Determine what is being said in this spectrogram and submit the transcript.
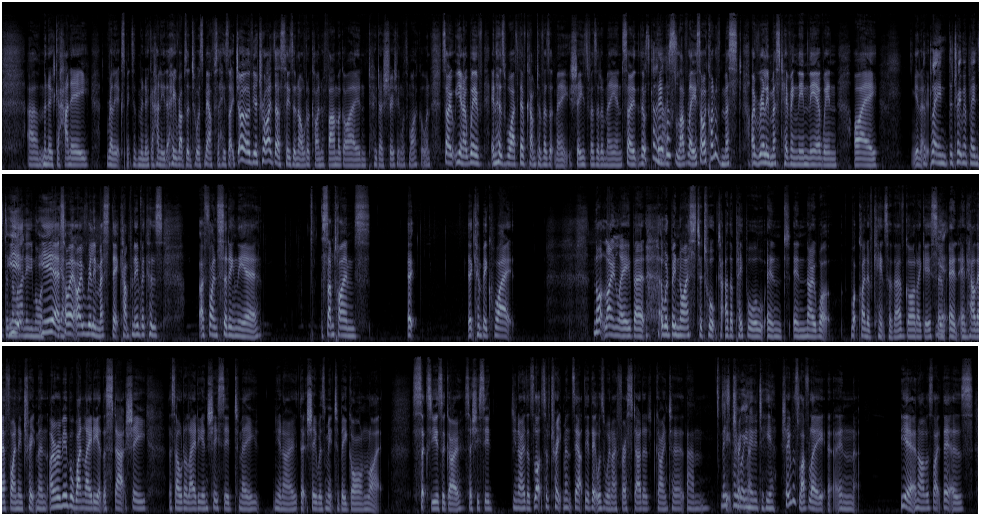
um, Manuka honey, really expensive Manuka honey that he rubs into his mouth. So he's like, Jo, have you tried this? He's an older kind of farmer guy and who does shooting with Michael. And so, you know, we've, and his wife, they've come to visit me. She's visited me. And so the, that kinda was lovely. So I kind of missed, I really missed having them there when I, you know, The plan, the treatment plans didn't align anymore. yeah, so I, I really missed that company because I find sitting there sometimes it it can be quite not lonely, but it would be nice to talk to other people and and know what what kind of cancer they've got, I guess, and, Yeah. and, and how they're finding treatment. I remember one lady at the start, she this older lady, and she said to me, you know, that she was meant to be gone like six years ago. So she said, you know, there's lots of treatments out there. That was when I first started going to um, That's probably what you needed to hear. she was lovely and yeah and i was like that is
